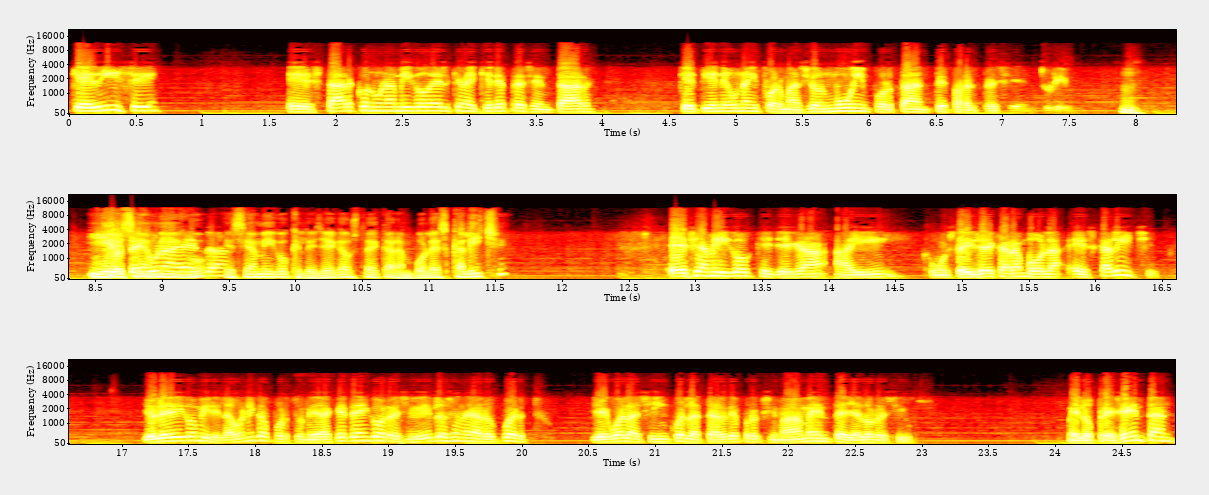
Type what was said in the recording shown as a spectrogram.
que dice estar con un amigo de él que me quiere presentar, que tiene una información muy importante para el presidente Uribe. Mm. ¿Y ese, amigo, ese amigo que le llega a usted de carambola es Caliche? Ese amigo que llega ahí, como usted dice de carambola, es Caliche. Yo le digo, mire, la única oportunidad que tengo es recibirlos en el aeropuerto. Llego a las 5 de la tarde aproximadamente, allá lo recibo. Me lo presentan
